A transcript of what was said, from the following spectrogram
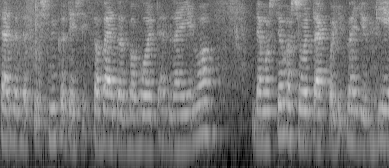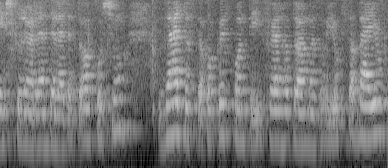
szervezet és működési szabályzatban volt ez leírva, de most javasolták, hogy vegyük ki és külön rendeletet alkossunk. Változtak a központi felhatalmazó jogszabályok,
